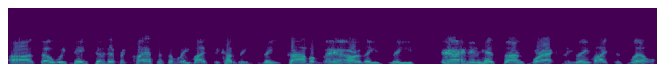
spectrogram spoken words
Uh, so we see two different classes of Levites because the, the tribe of Aaron, or the, the Aaron and his sons were actually Levites as well.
